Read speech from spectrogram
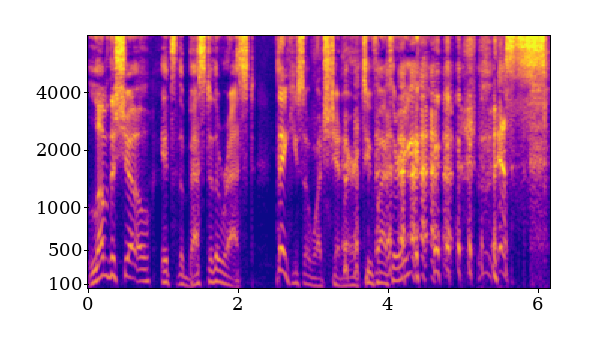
Love the show. It's the best of the rest. Thank you so much, Jen Eric, 253. Yes.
